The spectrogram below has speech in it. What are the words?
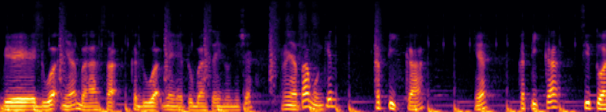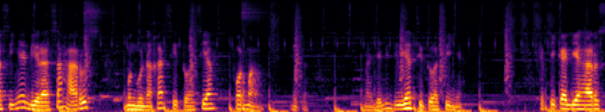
B2-nya bahasa keduanya yaitu bahasa Indonesia? Ternyata mungkin ketika ya, ketika situasinya dirasa harus menggunakan situasi yang formal gitu. Nah, jadi dilihat situasinya. Ketika dia harus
